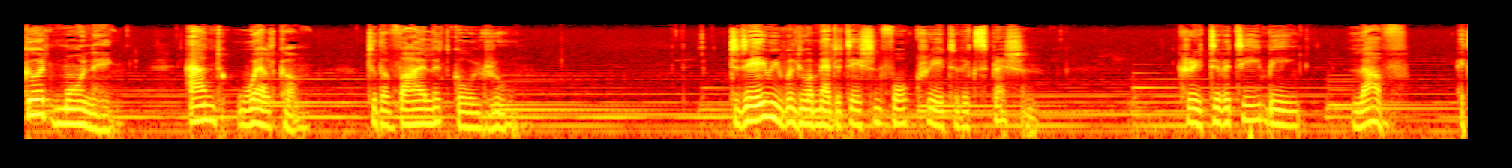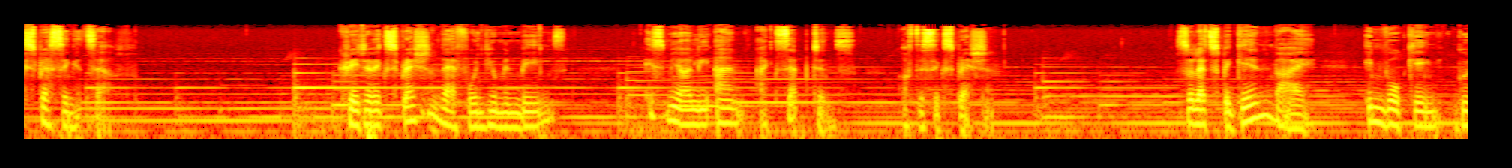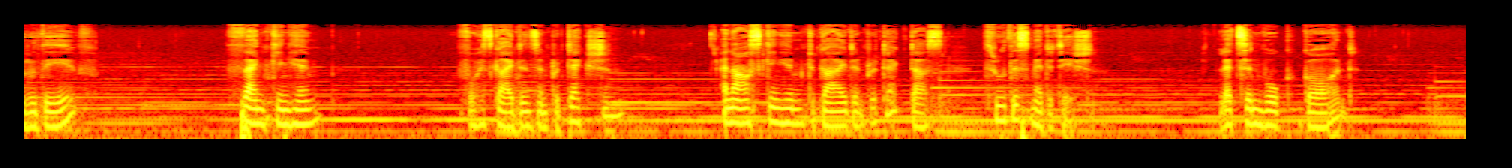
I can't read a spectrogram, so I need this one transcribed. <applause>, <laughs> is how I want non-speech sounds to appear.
Good morning and welcome to the Violet Gold Room. Today we will do a meditation for creative expression. Creativity being love expressing itself. Creative expression, therefore, in human beings is merely an acceptance of this expression. So let's begin by invoking Gurudev thanking Him for His guidance and protection, and asking Him to guide and protect us through this meditation. Let's invoke God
